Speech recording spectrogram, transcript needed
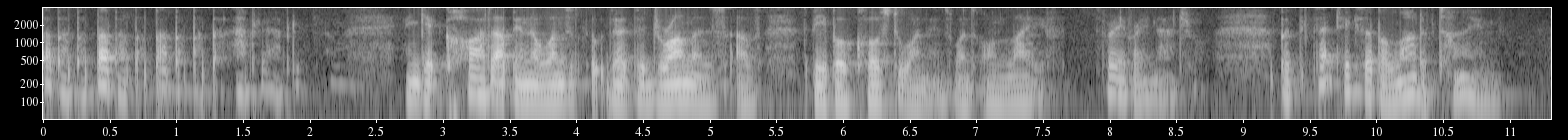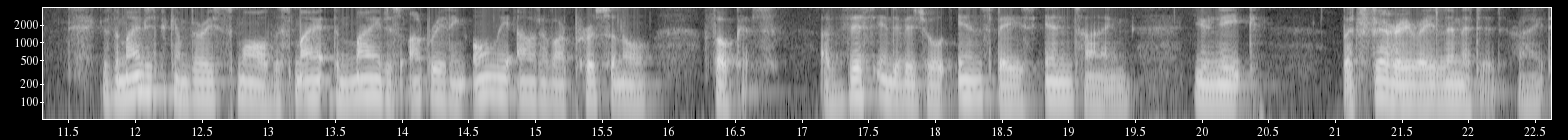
after after, and get caught up in the ones the, the dramas of the people close to one in one's own life. It's very very natural, but that takes up a lot of time because the mind has become very small. This mind, the mind is operating only out of our personal focus of this individual in space, in time, unique but very, very limited, right?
